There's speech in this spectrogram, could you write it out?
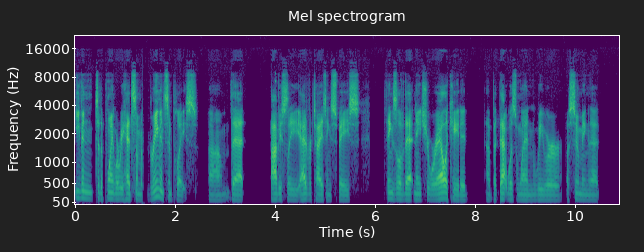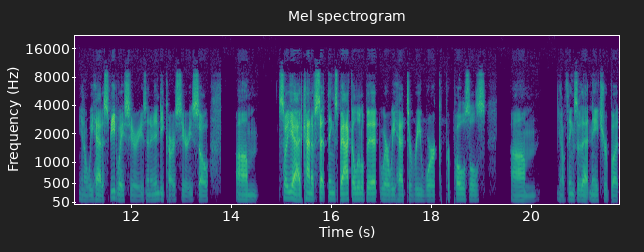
even to the point where we had some agreements in place um, that obviously advertising space, things of that nature were allocated. Uh, but that was when we were assuming that you know we had a speedway series and an IndyCar series. So um, so yeah, it kind of set things back a little bit where we had to rework proposals, um, you know, things of that nature. But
